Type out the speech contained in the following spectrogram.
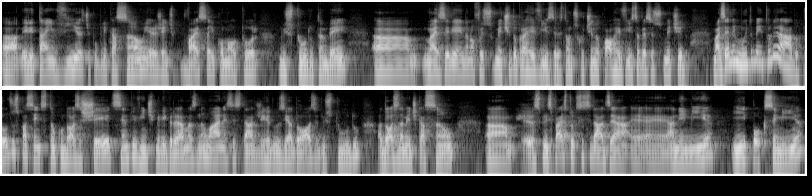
uh, ele está em vias de publicação e a gente vai sair como autor no estudo também, uh, mas ele ainda não foi submetido para revista, eles estão discutindo qual revista vai ser submetido. Mas ele é muito bem tolerado, todos os pacientes estão com dose cheia de 120 miligramas, não há necessidade de reduzir a dose do estudo, a dose da medicação. as principais toxicidades é, a, é, é anemia e hipoxemia,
